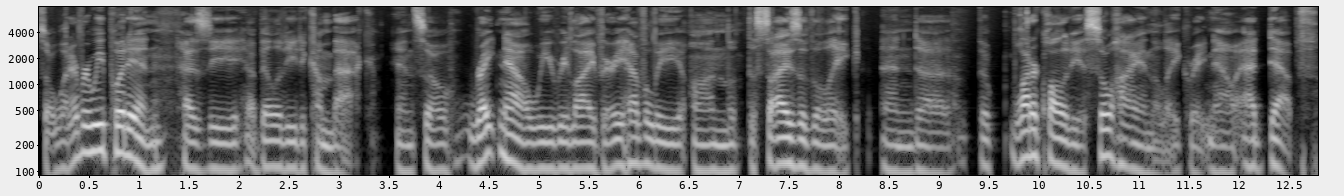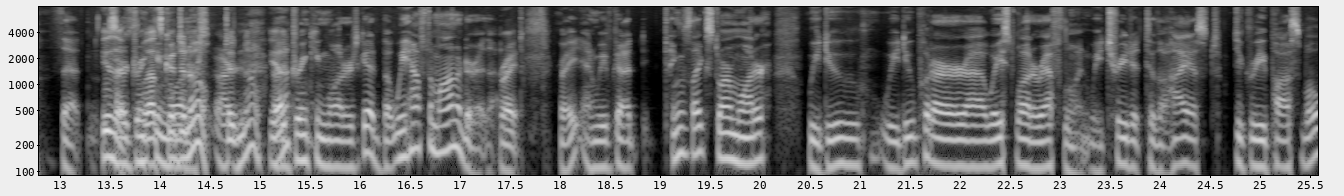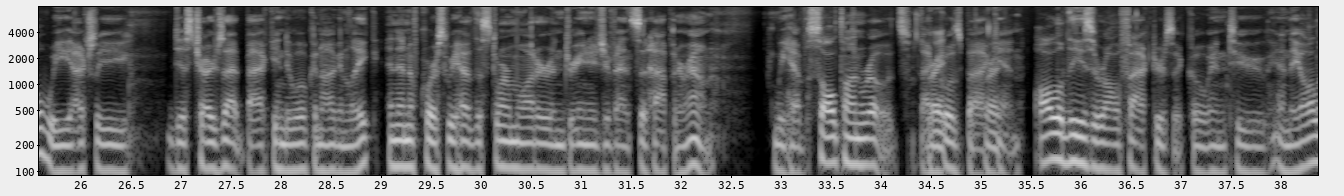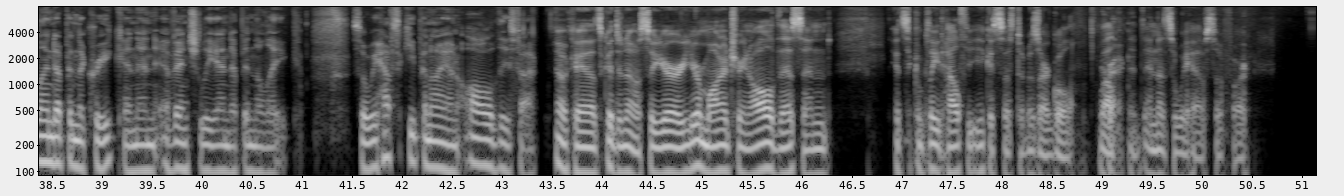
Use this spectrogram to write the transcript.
So whatever we put in has the ability to come back. And so right now we rely very heavily on the, size of the lake, and uh, the water quality is so high in the lake right now at depth that Is our it? Well, that's good to know. our- Didn't know. our drinking water is good, but we have to monitor that Right. right? And we've got things like stormwater. We do we do put our uh, wastewater effluent. We treat it to the highest degree possible. We actually discharge that back into Okanagan Lake, and then of course we have the stormwater and drainage events that happen around. We have salt on roads that Right, goes back right. in. All of these are all factors that go into, and they all end up in the creek, and then eventually end up in the lake. So we have to keep an eye on all of these factors. Okay, that's good to know. So you're you're monitoring all of this, and it's a complete healthy ecosystem is our goal. Well, Correct. and that's what we have so far.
